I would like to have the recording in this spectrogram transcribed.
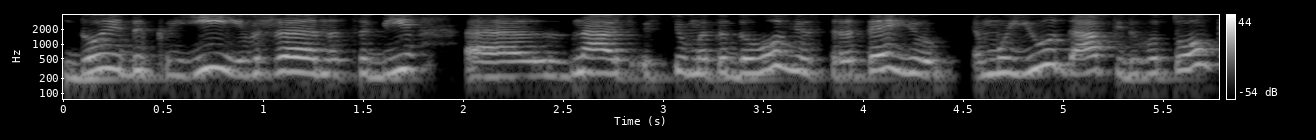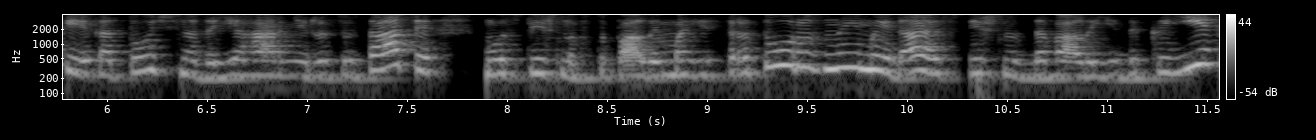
до ІДКІ, і вже на собі е, знають цю методологію, стратегію мою да підготовку підготовки, яка точно дає гарні результати. Ми успішно вступали в магістратуру з ними, да, успішно здавали ЄДКІ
